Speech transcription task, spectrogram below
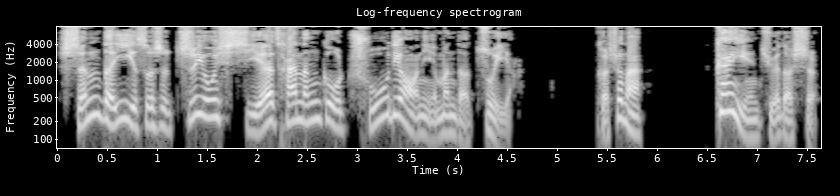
神的意思是只有血才能够除掉你们的罪呀。可是呢，该隐觉得是，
